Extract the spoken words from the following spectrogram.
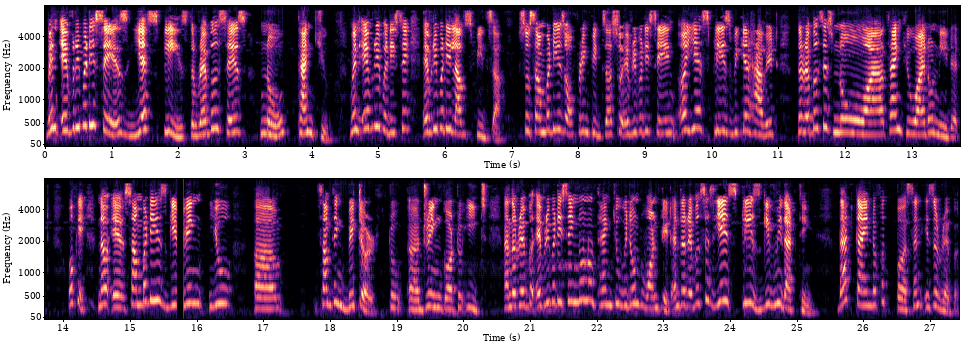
When everybody says, yes, please, the rebel says, no, thank you. When everybody say, everybody loves pizza. So somebody is offering pizza. So everybody saying, oh, yes, please, we can have it. The rebel says, no, uh, thank you. I don't need it. Okay. Now, if somebody is giving you uh, something bitter to uh, drink or to eat. And the rebel, everybody saying, no, no, thank you. We don't want it. And the rebel says, yes, please give me that thing. That kind of a person is a rebel.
